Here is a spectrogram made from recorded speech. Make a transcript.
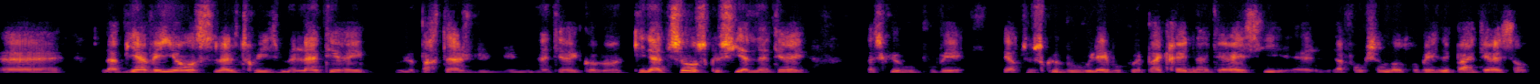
Euh, la bienveillance, l'altruisme, l'intérêt, le partage d'un intérêt commun, qui n'a de sens que s'il y a de l'intérêt. Parce que vous pouvez faire tout ce que vous voulez, vous ne pouvez pas créer de l'intérêt si euh, la fonction de l'entreprise n'est pas intéressante.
